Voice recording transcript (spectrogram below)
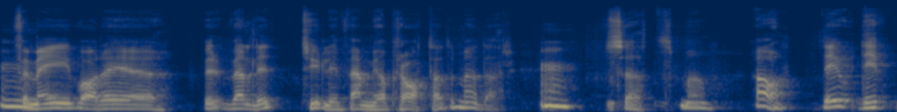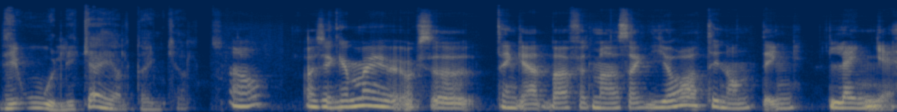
mm. för mig var det väldigt tydligt vem jag pratade med där. Mm. Så att man, ja, det, det, det är olika helt enkelt. Ja, och så kan man ju också tänka att bara för att man har sagt ja till någonting länge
